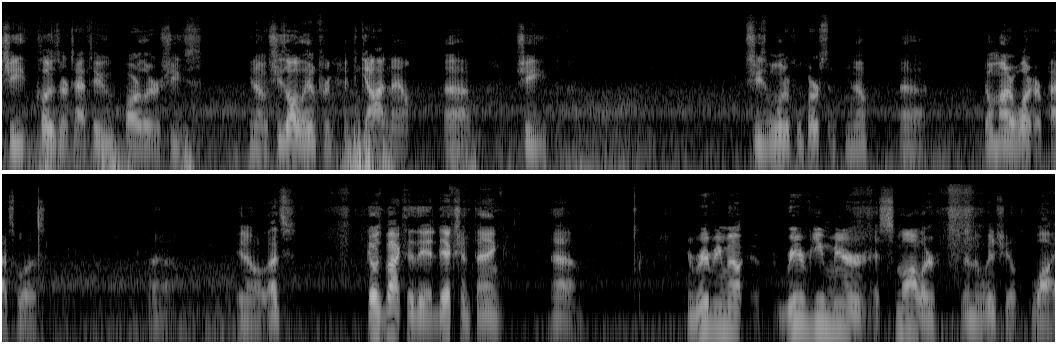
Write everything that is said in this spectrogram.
she closed her tattoo parlor. She's, you know, she's all in for God now. Uh, she, she's a wonderful person, you know. Uh, don't matter what her past was. Uh, you know, that's goes back to the addiction thing. Um, mirror, rear view mirror is smaller than the windshield. Why?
